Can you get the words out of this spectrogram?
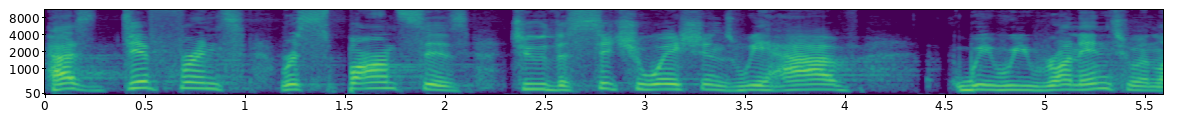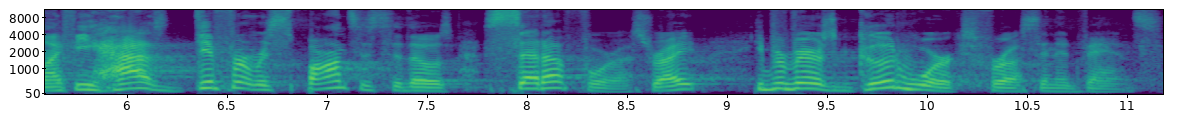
has different responses to the situations we have, we, we run into in life. He has different responses to those set up for us, right? He prepares good works for us in advance.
